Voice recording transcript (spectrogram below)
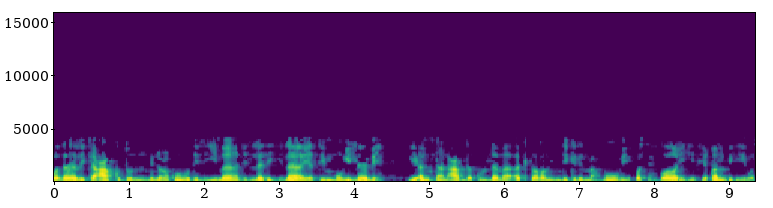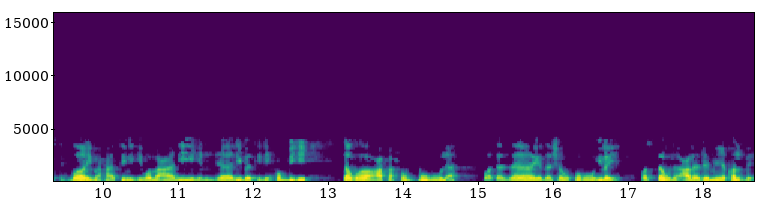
وذلك عقد من عقود الإيمان الذي لا يتم إلا به لأن العبد كلما أكثر من ذكر المحبوب واستحضاره في قلبه واستحضار محاسنه ومعانيه الجالبة لحبه تضاعف حبه له وتزايد شوقه إليه. واستولى على جميع قلبه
